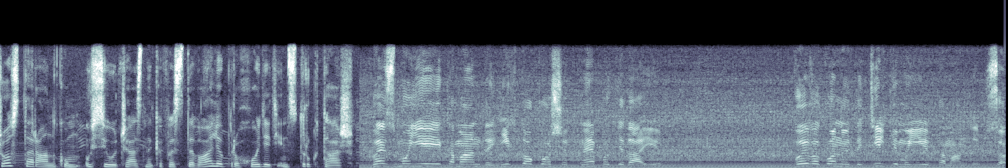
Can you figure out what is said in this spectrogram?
Шоста ранку. Усі учасники фестивалю проходять інструктаж. Без моєї команди ніхто кошик не покидає. Ви виконуєте тільки мої команди. Все.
